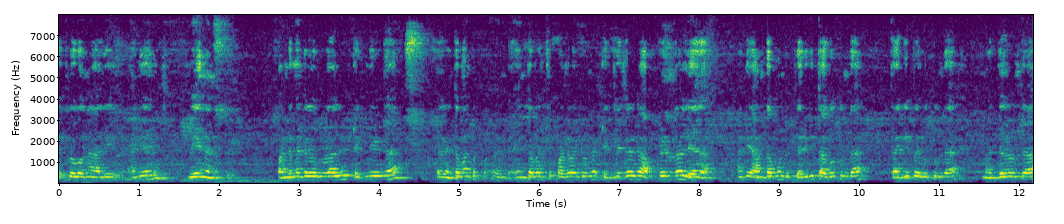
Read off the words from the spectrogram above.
ఎప్పుడు కొనాలి అనేది మెయిన్ అనుకుంటుంది ఫండమెంటల్గా చూడాలి టెక్నిక్గా ఎంత మంచి ఎంత మంచి ఫండమెంటల్ ఉన్నా టెక్నికల్గా అప్డేట్ ఉందా లేదా? అంటే అంతకుముందు పెరిగి తగ్గుతుందా తగ్గి పెరుగుతుందా మధ్యలో ఉందా?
